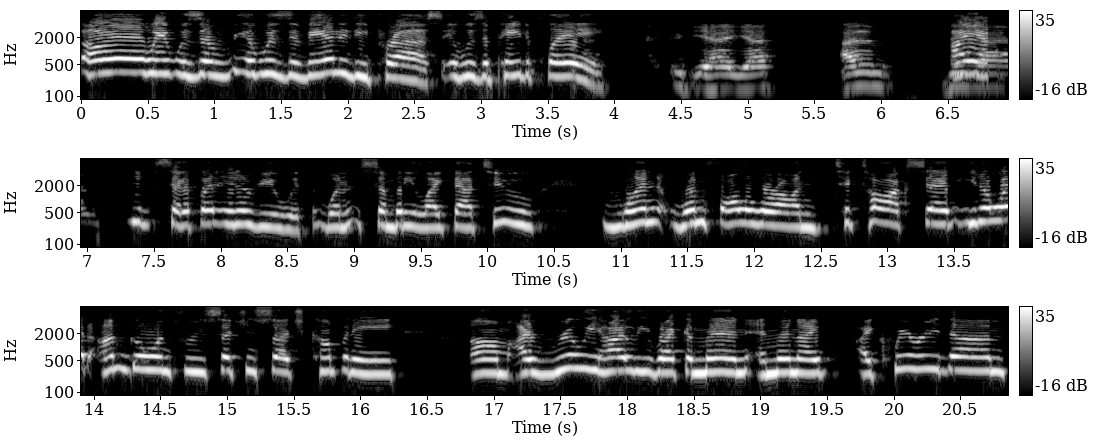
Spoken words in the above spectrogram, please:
Oh, it was a it was a vanity press. It was a pay to play. yeah, yeah. Um, the, I uh, set up an interview with one somebody like that too. One one follower on TikTok said, "You know what? I'm going through such and such company. Um, I really highly recommend." And then I I queried them.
